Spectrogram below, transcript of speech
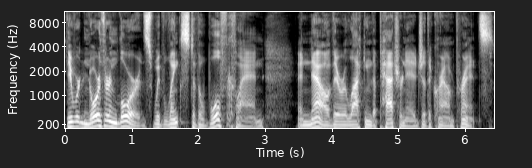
They were northern lords with links to the Wulf clan, and now they were lacking the patronage of the crown prince.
